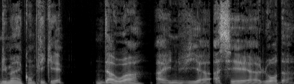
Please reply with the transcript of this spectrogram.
L'humain est compliqué. Dawa a une vie euh, assez euh, lourde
